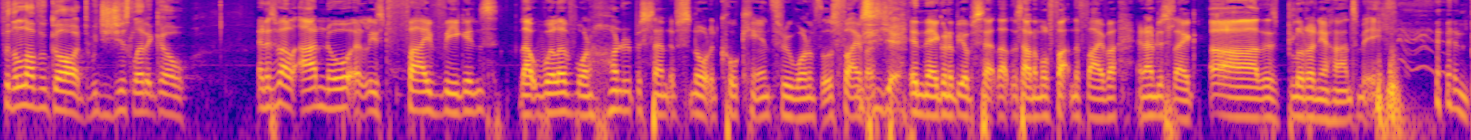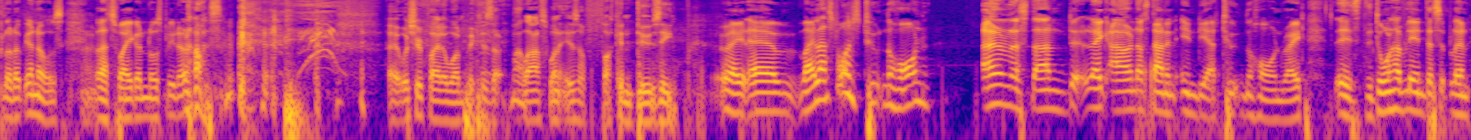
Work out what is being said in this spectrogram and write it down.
For the love of God, would you just let it go? And as well, I know at least five vegans that will have 100% have snorted cocaine through one of those fibers. Yeah. And they're going to be upset that there's animal fat in the fiber. And I'm just like, ah, there's blood on your hands, mate. and blood up your nose. That's why you got a nosebleed on us. Uh, what's your final one? Because my last one is a fucking doozy. right. Um, my last one's tooting the horn. I understand, like, I understand in India, tooting the horn, right? Is they don't have lane discipline.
